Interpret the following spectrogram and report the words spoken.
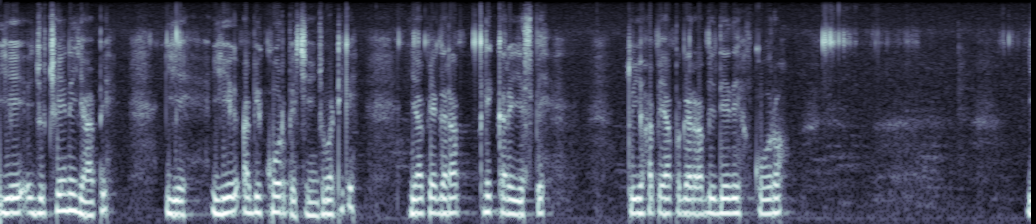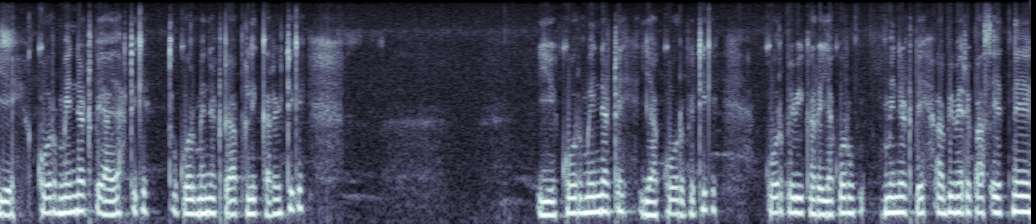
ये जो चेन है यहाँ पे ये ये अभी कोर पे चेंज हुआ ठीक है? यहाँ पे अगर आप क्लिक करें इस पर तो यहाँ पे आप अगर अभी दे दें कोर ये कोर मिनट पे आया, ठीक है? तो कोर मिनट पे आप क्लिक करें, ठीक है? ये कोर मिनट है या कोर पे, ठीक है? कोर पे भी करें या कोर मिनट पे। अभी मेरे पास इतने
